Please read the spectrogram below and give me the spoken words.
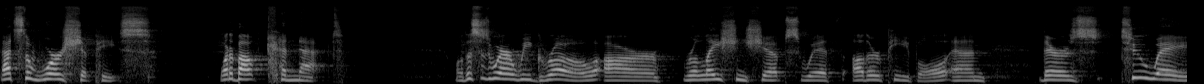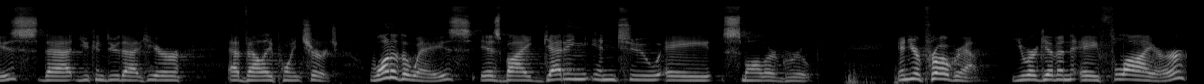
That's the worship piece. What about connect? Well, this is where we grow our relationships with other people, and there's two ways that you can do that here at Valley Point Church. One of the ways is by getting into a smaller group. In your program, you are given a flyer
